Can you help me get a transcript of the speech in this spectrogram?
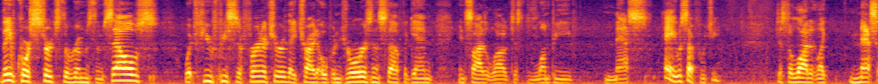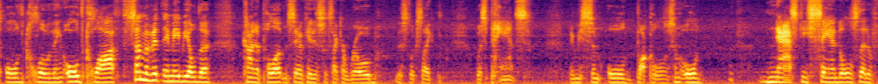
They, of course, search the rooms themselves. What few pieces of furniture, they try to open drawers and stuff. Again, inside a lot of just lumpy mess. Hey, what's up, Fuchi? just a lot of like mess, old clothing, old cloth. Some of it they may be able to kind of pull up and say, okay, this looks like a robe. This looks like was pants. Maybe some old buckles, some old nasty sandals that have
